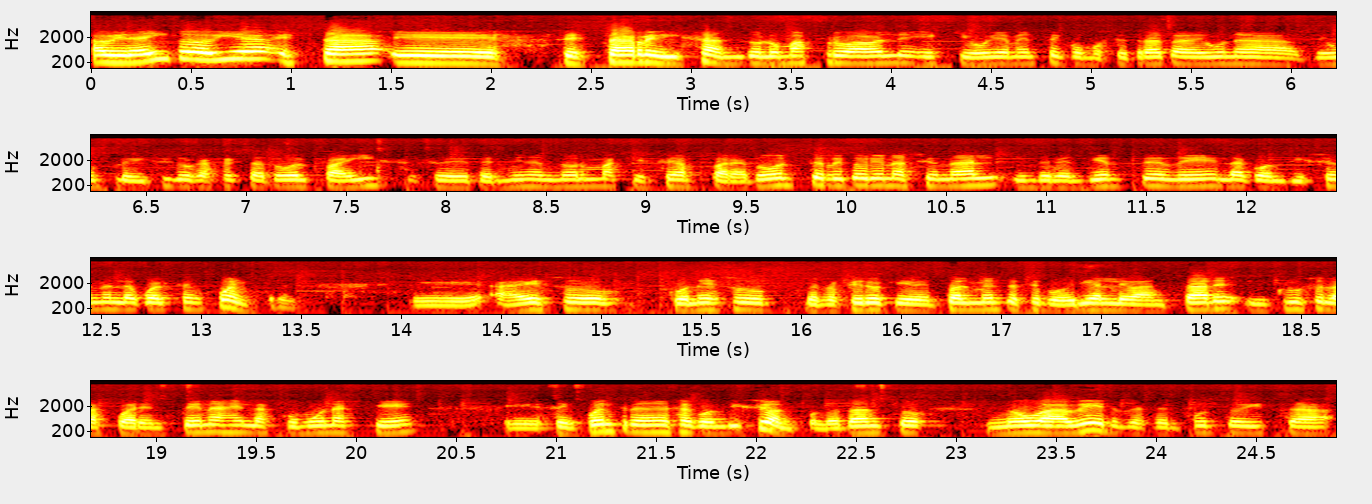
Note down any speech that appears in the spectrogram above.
A ver, ahí todavía está eh, se está revisando. Lo más probable es que obviamente como se trata de, una, de un plebiscito que afecta a todo el país, se determinen normas que sean para todo el territorio nacional independiente de la condición en la cual se encuentren. Eh, a eso, con eso me refiero que eventualmente se podrían levantar incluso las cuarentenas en las comunas que eh, se encuentren en esa condición. Por lo tanto, no va a haber desde el punto de vista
